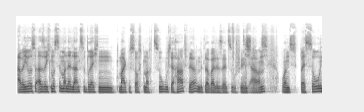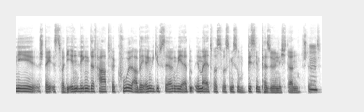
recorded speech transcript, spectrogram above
Aber ich muss, also ich muss immer eine Lanze brechen. Microsoft macht so gute Hardware mittlerweile seit so vielen Das stimmt. Jahren. Und bei Sony ist zwar die innenliegende Hardware cool, aber irgendwie gibt es da irgendwie immer etwas, was mich so ein bisschen persönlich dann stört.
